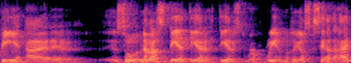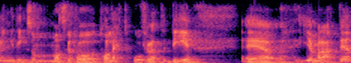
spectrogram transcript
det är eh, så, nej alltså det, det, är, det är det stora problemet och jag ska säga att det här är ingenting som man ska ta, ta lätt på för att det Eh, jag menar att den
